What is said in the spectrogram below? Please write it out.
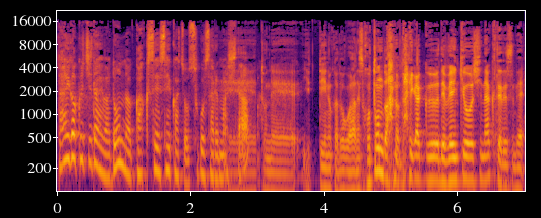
大学時代はどんな学生生活を過ごされました？えっ、ー、とね言っていいのかどうかはです。ほとんどあの大学で勉強しなくてですね。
